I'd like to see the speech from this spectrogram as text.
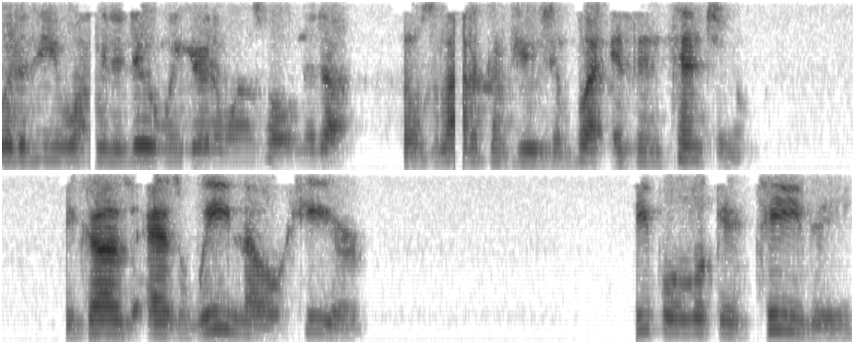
what do you want me to do when you're the ones holding it up? So it's a lot of confusion, but it's intentional. Because as we know here, people look at TV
